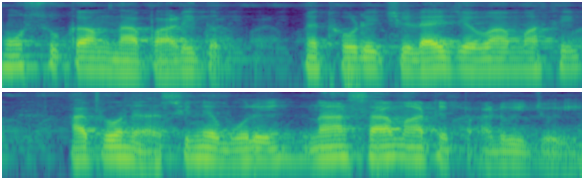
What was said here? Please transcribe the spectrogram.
હું શું કામ ના પાડી દઉં? મેં થોડી ચીડાઈ જવામાંથી આપ્યો અને હસીને બોલી, ના, શા માટે પાડવી જોઈએ?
